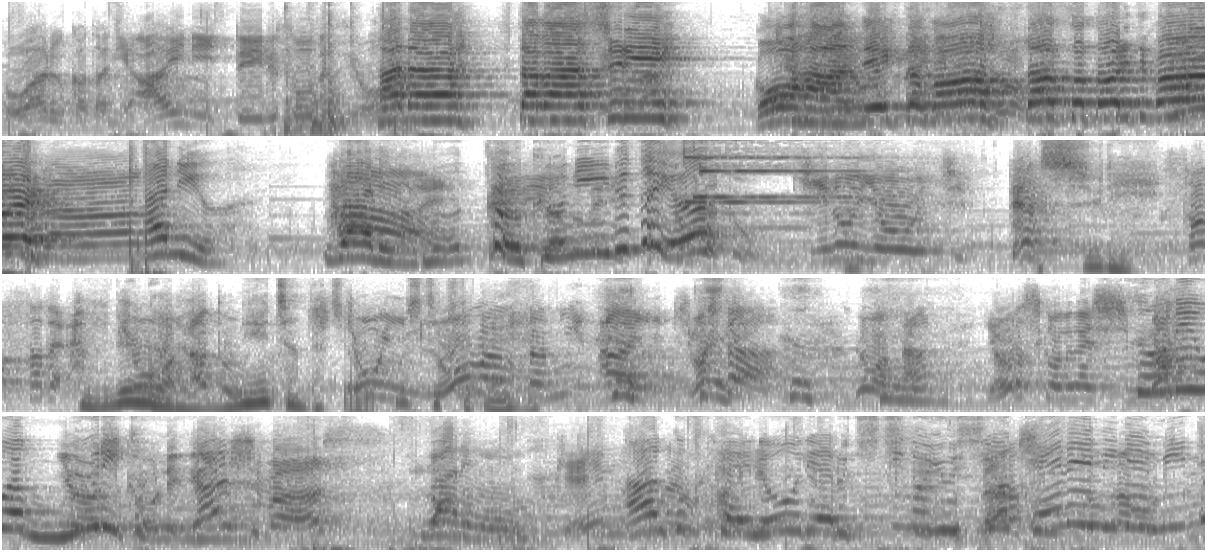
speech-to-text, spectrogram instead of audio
とある方に会いに行っているそうですよ。花双葉朱里ご飯できたぞ。さっさと降りてこい。何よ。我らもここにいるぞよ木野陽一です。朱里さっさで。いるなら今日はなんと姉ちゃんたちを起こしてきてくれ。ロマンさんに会いに来ました。ロマンさんよろしくお願いします。それは無理よろしくとお願いします。我らは暗黒界の王である父の勇姿をテレビで見て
